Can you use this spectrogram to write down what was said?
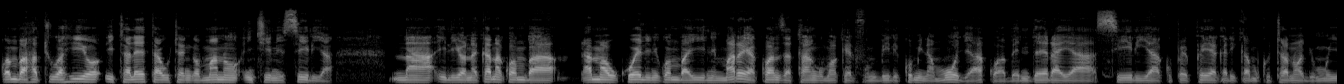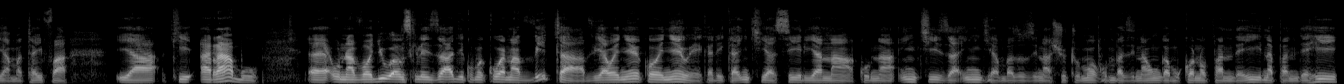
kwamba hatua hiyo italeta utengamano nchini Siria na ilionekana kwamba ama ukweli ni kwamba hii ni mara ya kwanza tangu mwaka elfu mbili kumi na moja kwa bendera ya Siria kupepea katika mkutano wa Jumuiya ya Mataifa ya Kiarabu. Eh, unavyojua msikilizaji, kumekuwa na vita vya wenyewe kwa wenyewe katika nchi ya Siria na kuna nchi za nje ambazo zinashutumiwa kwamba zinaunga mkono pande hii na pande hii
